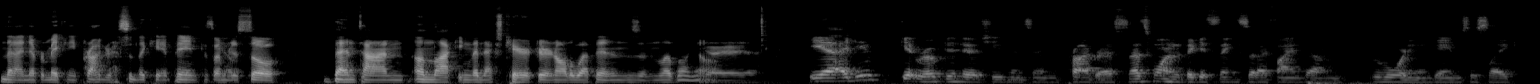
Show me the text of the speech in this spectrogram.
then I never make any progress in the campaign because I'm Yep. just so bent on unlocking the next character and all the weapons and leveling yeah, up. yeah, yeah. Yeah, I do get roped into achievements and progress. That's one of the biggest things that I find um, rewarding in games. Is like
